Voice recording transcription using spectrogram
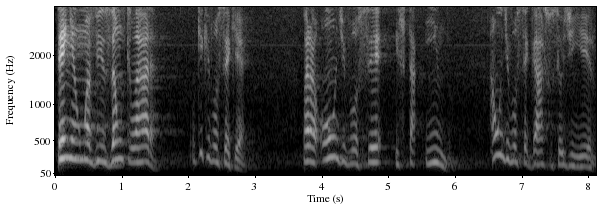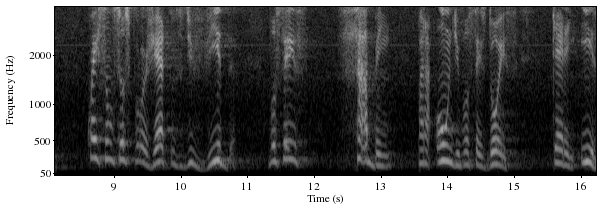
tenha uma visão clara. O que, que você quer? Para onde você está indo? Aonde você gasta o seu dinheiro? Quais são os seus projetos de vida? Vocês sabem para onde vocês dois querem ir?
